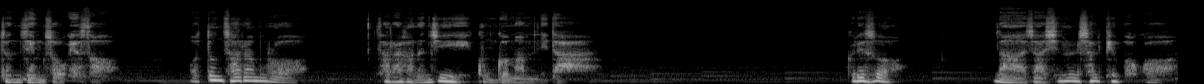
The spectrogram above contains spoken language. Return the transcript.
전생 속에서 어떤 사람으로 살아가는지 궁금합니다. 그래서 나 자신을 살펴보고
